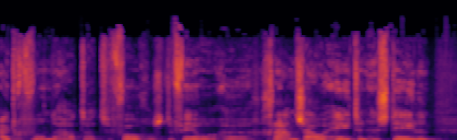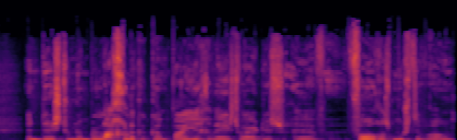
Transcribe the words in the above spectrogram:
uitgevonden had dat vogels te veel uh, graan zouden eten en stelen. En er is toen een belachelijke campagne geweest waar dus vogels moesten gewoon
